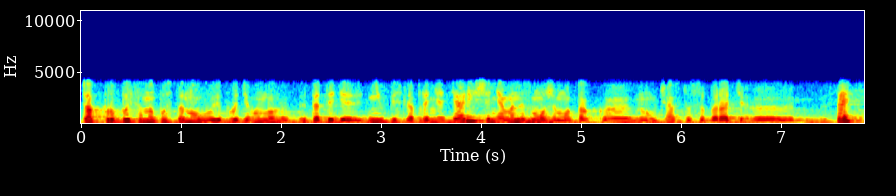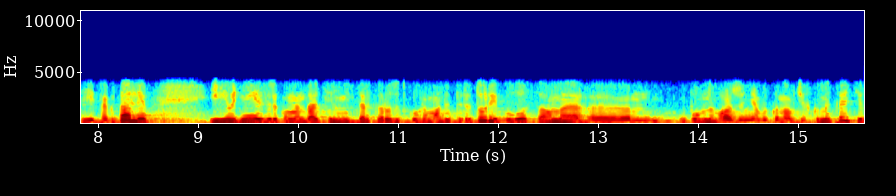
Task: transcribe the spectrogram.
так прописано постановою протягом е, п'яти днів після прийняття рішення, ми не зможемо так е, ну, часто збирати сесії і так далі. І однією з рекомендацій Міністерства розвитку громади територій було саме ем, уповноваження виконавчих комітетів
